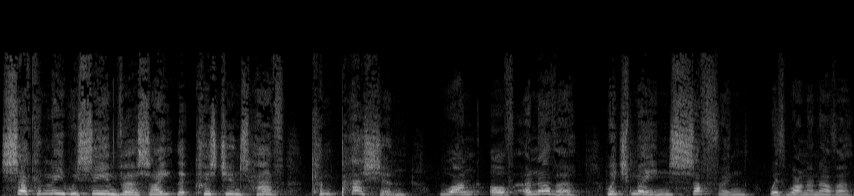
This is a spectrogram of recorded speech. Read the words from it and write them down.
Secondly, we see in verse 8 that Christians have compassion one of another, which means suffering with one another.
